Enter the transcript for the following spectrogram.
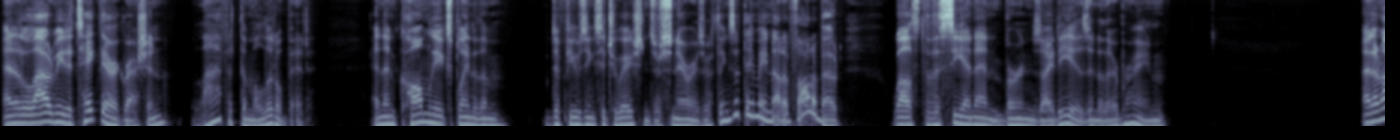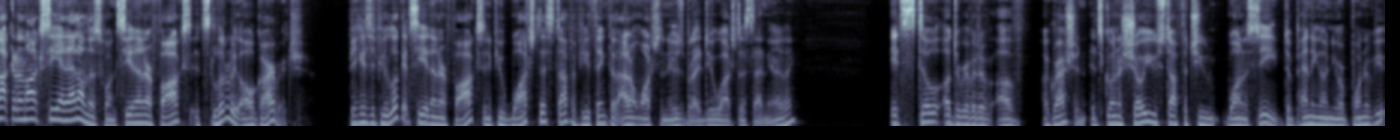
And it allowed me to take their aggression, laugh at them a little bit, and then calmly explain to them diffusing situations or scenarios or things that they may not have thought about, whilst the CNN burns ideas into their brain. And I'm not going to knock CNN on this one. CNN or Fox, it's literally all garbage. Because if you look at CNN or Fox and if you watch this stuff, if you think that I don't watch the news, but I do watch this, that, and the other thing, it's still a derivative of aggression. It's going to show you stuff that you want to see depending on your point of view.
